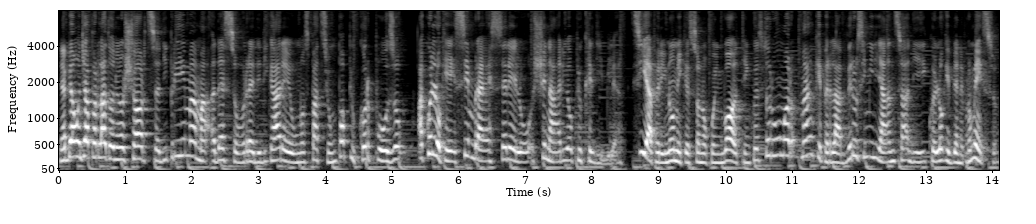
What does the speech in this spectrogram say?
Ne abbiamo già parlato nello shorts di prima, ma adesso vorrei dedicare uno spazio un po' più corposo a quello che sembra essere lo scenario più credibile, sia per i nomi che sono coinvolti in questo rumor, ma anche per la verosimiglianza di quello che viene promesso.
